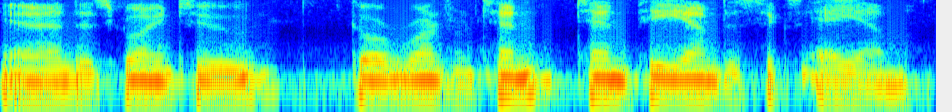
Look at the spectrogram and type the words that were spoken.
and it's going to go run from 10, 10 p.m. to 6 a.m.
